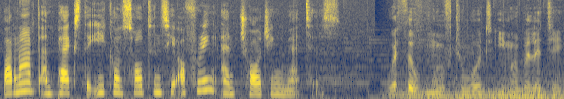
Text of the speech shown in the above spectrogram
Barnard unpacks the e-consultancy offering and charging matters. With the move towards e-mobility,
